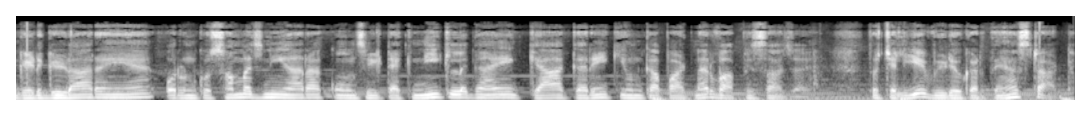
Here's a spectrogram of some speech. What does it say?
गिड़गिड़ा रहे हैं और उनको समझ नहीं आ रहा कौन सी टेक्निक लगाएँ, क्या करें कि उनका पार्टनर वापस आ जाए। तो चलिए वीडियो करते हैं स्टार्ट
